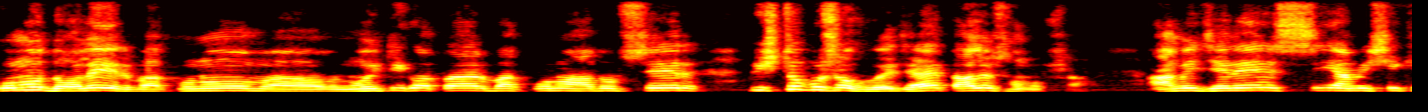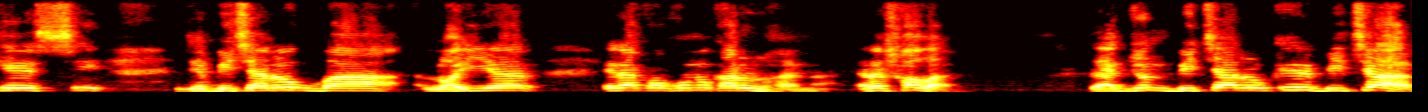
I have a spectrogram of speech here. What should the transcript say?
কোনো দলের বা কোনো নৈতিকতার বা কোনো আদর্শের পৃষ্ঠপোষক হয়ে যায়, তাহলে সমস্যা। আমি জেনে এসেছি, আমি শিখে এসেছি যে বিচারক বা লয়ার এরা কখনো কারুর হয় না, এরা সবার। তো একজন বিচারকের বিচার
